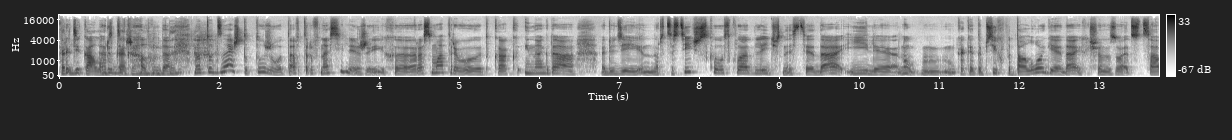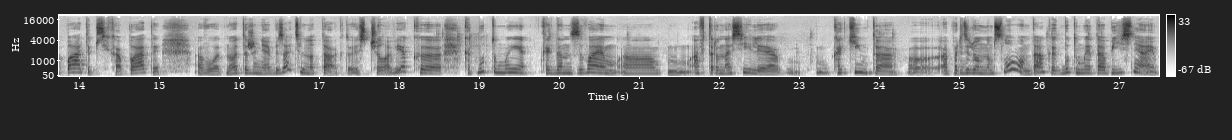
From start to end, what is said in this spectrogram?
радикалом, радикалом скажем. Да. да. Но тут знаешь, что тоже вот авторов насилия же их э, рассматривают как иногда людей нарциссического склада личности, да, или ну как это психопатология, да, их еще называют социопаты, психопаты, вот. Но это же не обязательно так. То есть человек, э, как будто мы, когда называем э, автора насилия каким-то определенным словом, да, как будто мы это объясняем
